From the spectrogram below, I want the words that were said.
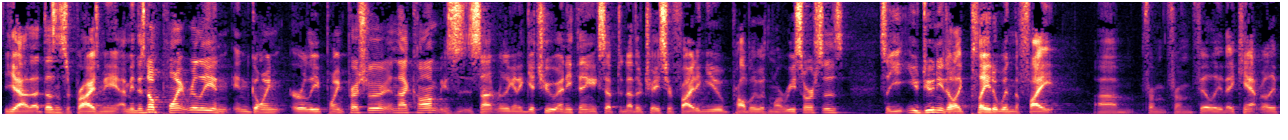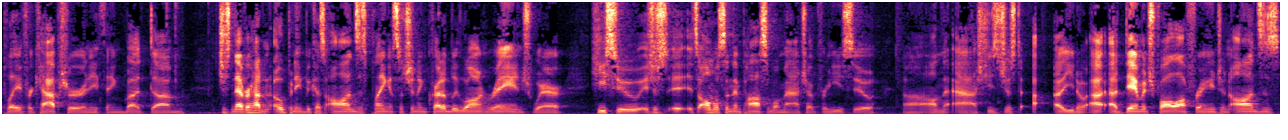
Yeah, that doesn't surprise me. I mean, there's no point really in, in going early point pressure in that comp because it's not really going to get you anything except another Tracer fighting you, probably with more resources. So you, you do need to like play to win the fight um, from from Philly. They can't really play for capture or anything, but um, just never had an opening because Ons is playing at such an incredibly long range where Heesu is just it's almost an impossible matchup for Heesu uh, on the Ash. He's just uh, you know a, a damage fall off range, and Ons is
